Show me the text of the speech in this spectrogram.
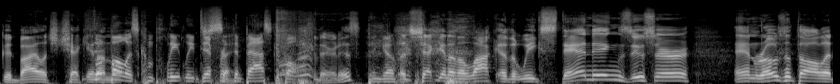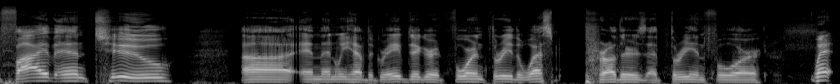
goodbye, let's check in Football on the. is completely different than basketball. there it is. Bingo. Let's check in on the lock of the week standings. Zeuser and Rosenthal at five and two, uh, and then we have the Gravedigger at four and three. The West brothers at three and four. What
